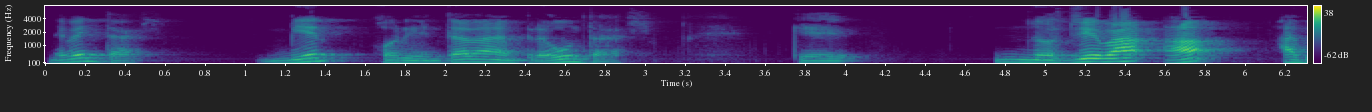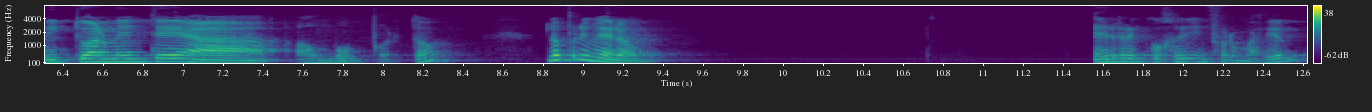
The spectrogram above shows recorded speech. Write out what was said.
de ventas? Bien orientada en preguntas, que nos lleva a habitualmente a, a un buen puerto. Lo primero es recoger información.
